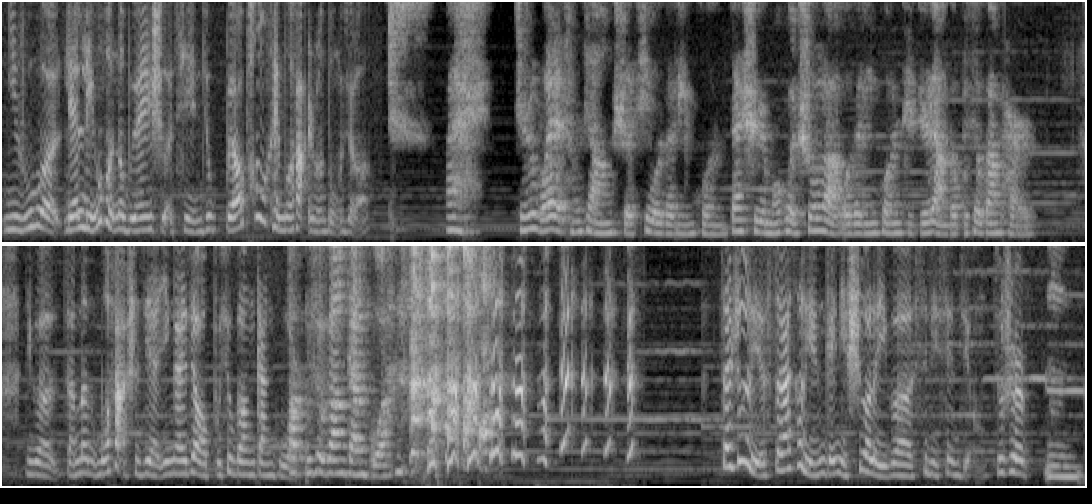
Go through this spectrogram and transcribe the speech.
你如果连灵魂都不愿意舍弃，你就不要碰黑魔法这种东西了。唉，其实我也曾想舍弃我的灵魂，但是魔鬼说了，我的灵魂只值两个不锈钢盆儿。那个咱们魔法世界应该叫不锈钢干锅啊！不锈钢干锅。在这里，斯莱特林给你设了一个心理陷阱，就是，嗯，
